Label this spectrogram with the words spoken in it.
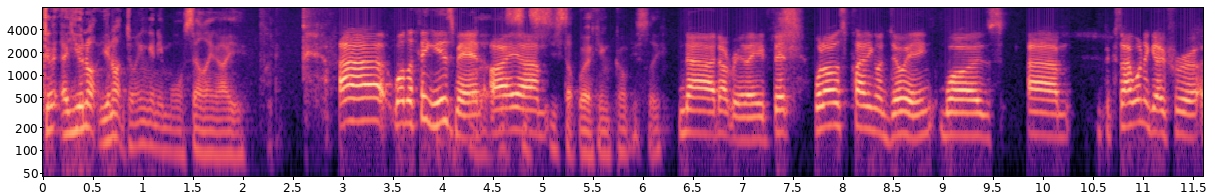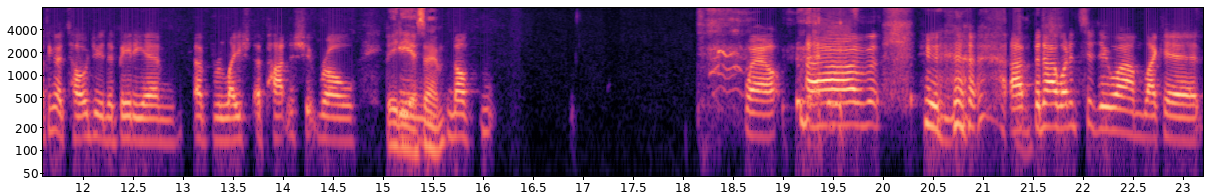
Good- uh, You're not you're not doing any more selling, are you? Uh, well, the thing is, man, Well, I um, you stopped working, obviously. No, not really. But what I was planning on doing was um, because I want to go for. A, I think I told you the BDM a relation a partnership role. BDSM? non- well, um, uh, but no, I wanted to do um like a.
